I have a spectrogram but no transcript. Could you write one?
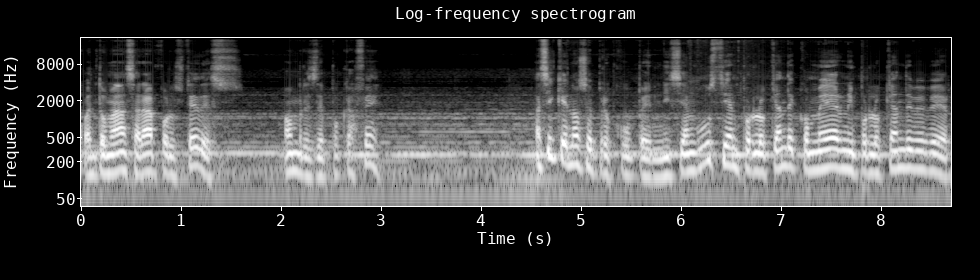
cuanto más hará por ustedes, hombres de poca fe. Así que no se preocupen, ni se angustien por lo que han de comer, ni por lo que han de beber.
